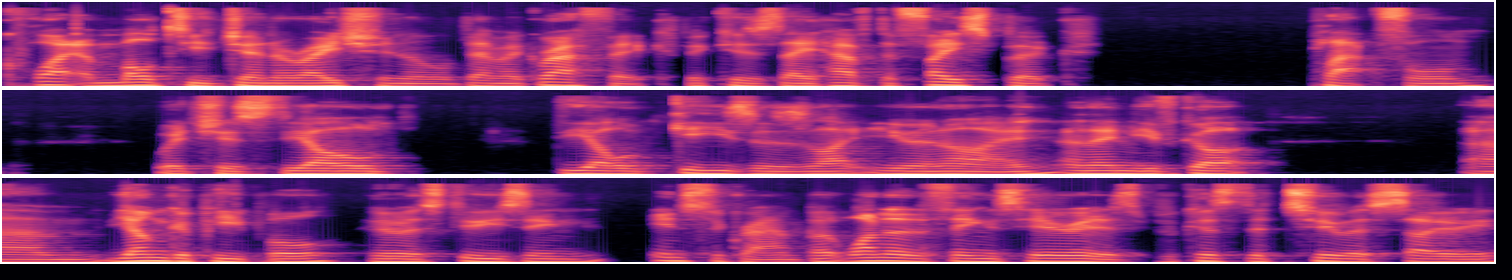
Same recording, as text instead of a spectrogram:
quite a multi generational demographic because they have the Facebook platform, which is the old the old geezers like you and I, and then you've got um, younger people who are still using Instagram. But one of the things here is because the two are so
